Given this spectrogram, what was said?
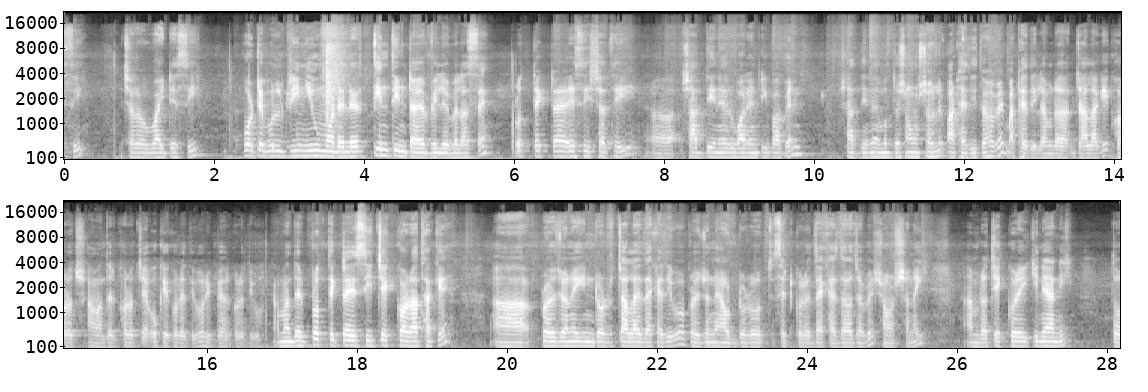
এসি, এছাড়াও white AC. Portable Gree new মডেলের তিন তিনটা অ্যাভেলেবেল আছে। প্রত্যেকটা এসির সাথেই সাত দিনের ওয়ারেন্টি পাবেন। সাত দিনের মধ্যে সমস্যা হলে পাঠিয়ে দিতে হবে। পাঠিয়ে দিলে আমরা যা লাগে খরচ, আমাদের খরচে ওকে করে দিব রিপেয়ার করে দিব। আমাদের প্রত্যেকটা এসি চেক করা থাকে। প্রয়োজনে ইনডোর চালায় দেখা দিব, প্রয়োজনে আউটডোরও সেট করে দেখা দেওয়া যাবে, সমস্যা নেই। আমরা চেক করেই কিনে আনি। তো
